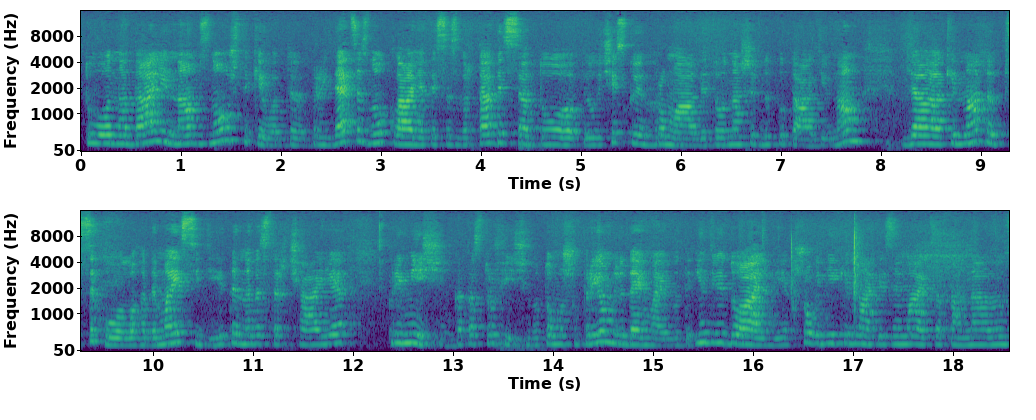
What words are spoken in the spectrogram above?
То надалі нам знову ж таки от, е, прийдеться знову кланятися, звертатися до Пілочиської громади, до наших депутатів. Нам для кімнати психолога, де має сидіти, не вистачає приміщень катастрофічно, тому що прийом людей має бути індивідуальний. Якщо в одній кімнаті займаються там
